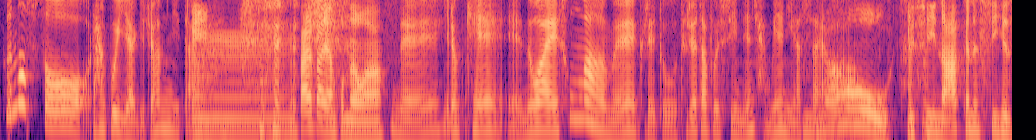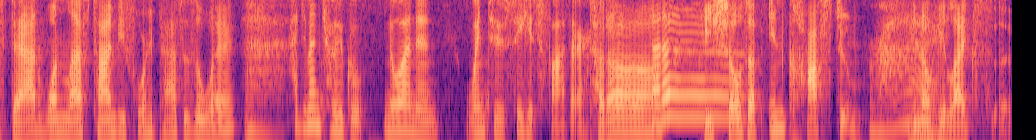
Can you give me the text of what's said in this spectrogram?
끊었어. 라고 이야기를 합니다. Mm, bye bye, Uncle Noah. 네, 이렇게 예, 노아의 속마음을 그래도 들여다볼 수 있는 장면이었어요. No. Is he not going to see his dad one last time before he passes away? 하지만 결국 노아는 went to see his father. Ta-da! Ta-da! He shows up in costume. Right. You know, he likes uh,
